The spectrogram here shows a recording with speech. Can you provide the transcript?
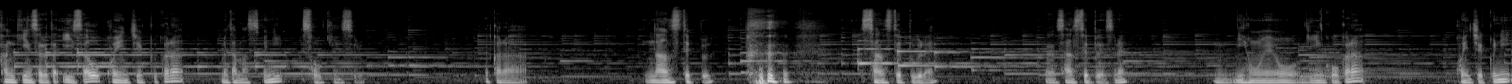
換金されたイーサをコインチェックからメタマスクに送金する。だから何ステップ？3ステップぐらい、3ステップですね、うん、日本円を銀行からコインチェックに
